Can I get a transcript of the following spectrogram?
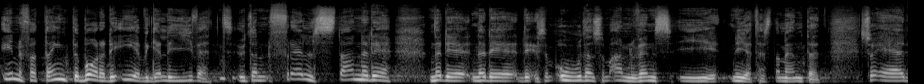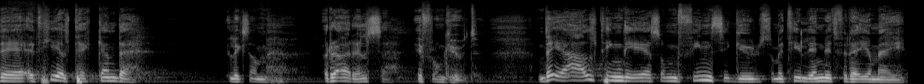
innefattar inte bara det eviga livet, utan frälsta när det, när det, när det, det liksom orden som används i Nya Testamentet, så är det ett heltäckande liksom, rörelse ifrån Gud. Det är allting det som finns i Gud som är tillgängligt för dig och mig.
